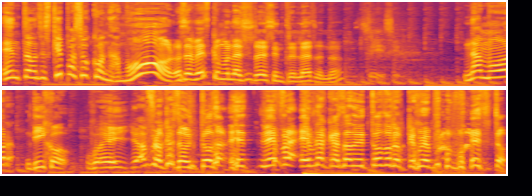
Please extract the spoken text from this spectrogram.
Entonces, ¿qué pasó con Namor? O sea, ves cómo las historias se entrelazan, ¿no? Sí, sí. Namor dijo, güey, yo he fracasado en todo, he, he fra- he fracasado en todo lo que me he propuesto.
